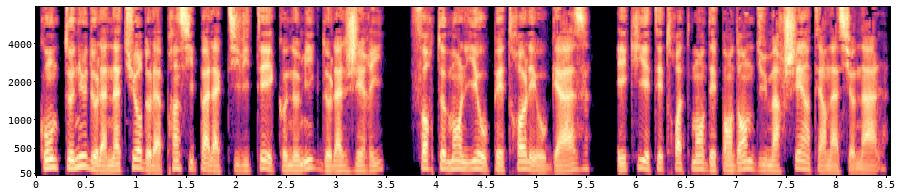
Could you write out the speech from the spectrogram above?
Compte tenu de la nature de la principale activité économique de l'Algérie, fortement liée au pétrole et au gaz, et qui est étroitement dépendante du marché international,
